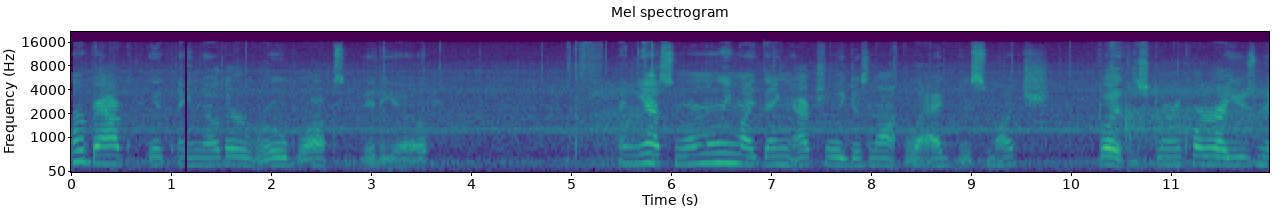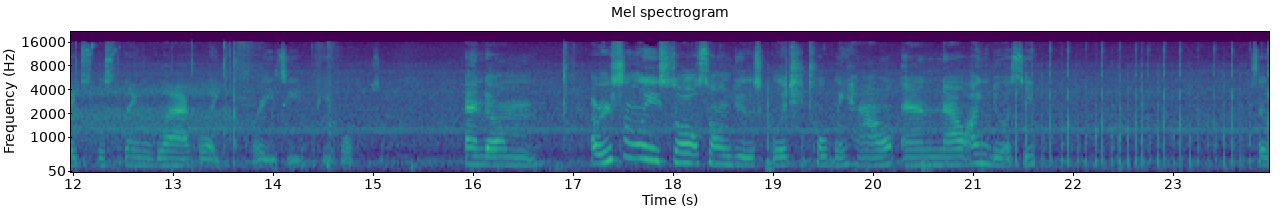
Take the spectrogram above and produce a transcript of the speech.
We're back with another Roblox video. And yes, normally my thing actually does not lag this much. But the screen recorder I use makes this thing lag like crazy, people. And, um, I recently saw someone do this glitch. He told me how, and now I can do it. See? It's a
